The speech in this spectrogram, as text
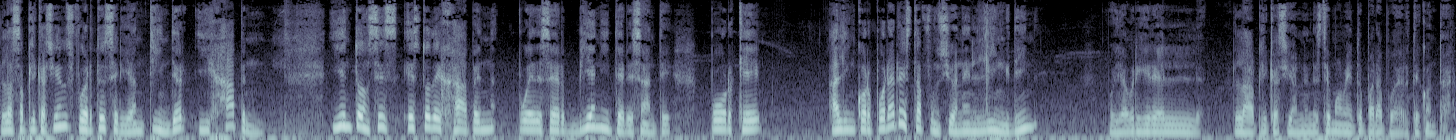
las aplicaciones fuertes serían Tinder y Happen. Y entonces esto de Happen puede ser bien interesante porque al incorporar esta función en LinkedIn, voy a abrir el, la aplicación en este momento para poderte contar.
